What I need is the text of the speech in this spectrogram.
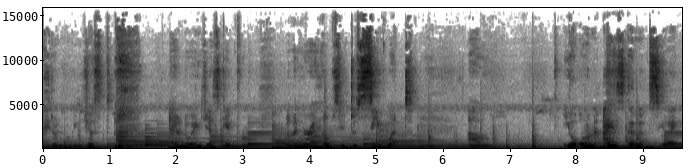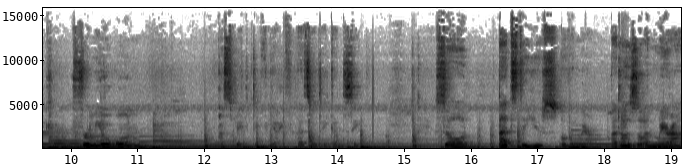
i, don't know it just i don't know where it just came from. But the mirror helps you to see what um, your own eyes cannot see like from your own perspective. Yeah that's what i can say. So that's the use of a mirror. But also a mirror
